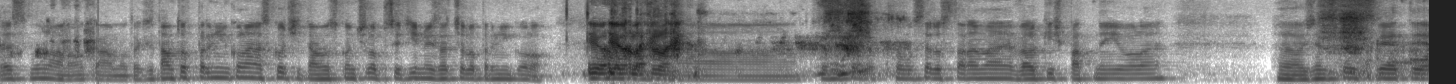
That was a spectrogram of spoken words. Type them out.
To je smůla, no, kámo. Takže tam to v prvním kole neskočí, tam to skončilo předtím, než začalo první kolo. Jo, jo, A k tomu, se, k tomu se dostaneme velký špatný, vole. Eh, ženský svět je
